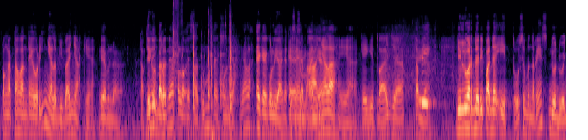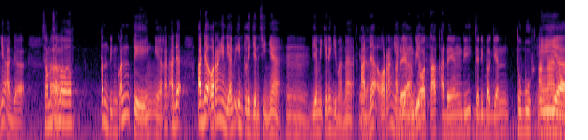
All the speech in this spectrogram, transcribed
pengetahuan teorinya lebih banyak ya. iya benar Tapi jadi untuk ibaratnya kalau S1 mah kayak kuliahnya lah eh kayak kuliahnya kayak SMA-nya SMA-nya lah ya kayak gitu aja. Tapi di luar daripada itu sebenarnya dua-duanya ada sama-sama penting penting ya kan ada ada orang yang diambil intelijensinya Mm-mm. dia mikirnya gimana Iya. ada orang yang ada yang di diambil otak ada yang di jadi bagian tubuh tangan Iya,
